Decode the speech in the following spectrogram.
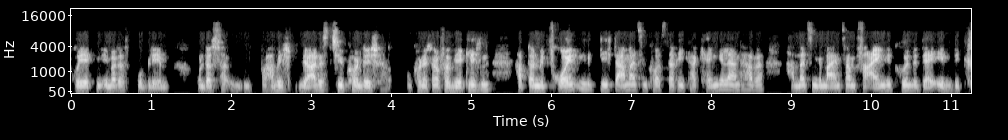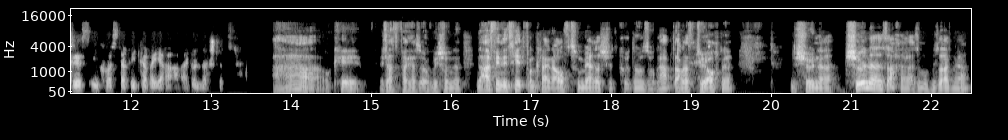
Projekten immer das Problem. Und das habe ich, ja, das Ziel konnte ich, konnte ich dann auch verwirklichen. Habe dann mit Freunden, die ich damals in Costa Rica kennengelernt habe, haben wir jetzt einen gemeinsamen Verein gegründet, der eben die Chris in Costa Rica bei ihrer Arbeit unterstützt. Ah, okay. Ich dachte, vielleicht hast du irgendwie schon eine, eine Affinität von klein auf zu Meeresschildkröten oder so gehabt. Aber das ist natürlich auch eine, eine schöne, schöne Sache, also muss man sagen, ja?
